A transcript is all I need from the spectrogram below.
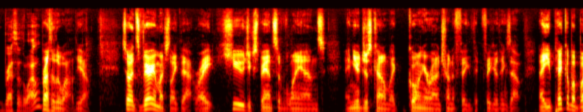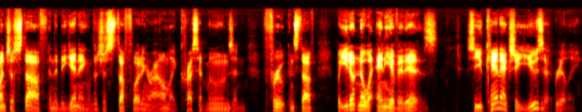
Breath of the Wild. breath of the wild yeah so it's very much like that right? Huge expansive lands and you're just kind of like going around trying to fig- figure things out. Now you pick up a bunch of stuff in the beginning. There's just stuff floating around like crescent moons and fruit and stuff but you don't know what any of it is. So you can't actually use it really.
